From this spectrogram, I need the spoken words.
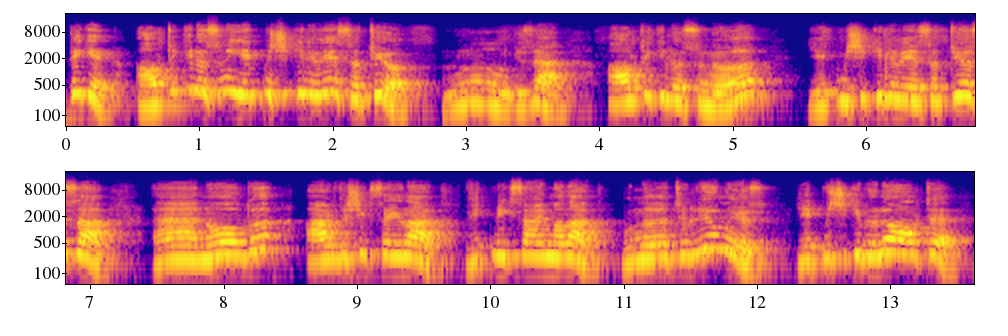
Peki 6 kilosunu 72 liraya satıyor. Hmm, güzel. 6 kilosunu 72 liraya satıyorsa he, ne oldu? Ardışık sayılar, ritmik saymalar. Bunları hatırlıyor muyuz? 72 bölü 6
